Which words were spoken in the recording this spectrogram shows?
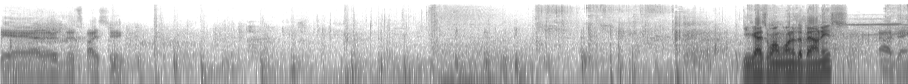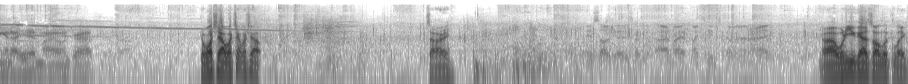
anything. Yeah, it's spicy. You guys want one of the bounties? God dang it, I hit my own trap. Watch out, watch out, watch out. Sorry. It's all good. It's all good. My, my team's coming in. Alright. Uh, what do you guys all look like?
